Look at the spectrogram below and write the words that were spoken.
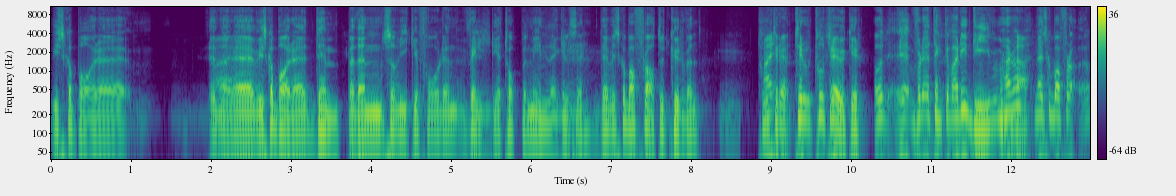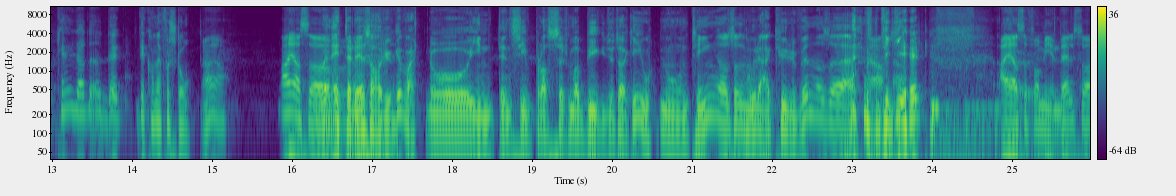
Vi skal bare den derre- vi skal bare dempe den, så vi ikke får den veldige toppen med innleggelser. Det, vi skal bare flate ut kurven. To-tre to, to, uker. Og, eh, for jeg tenkte, hva er det de driver med her nå? Ja. Nei, jeg skal bare flate. ok, ja, det, det, kan jeg forstå. ja, ja. Nei, altså Men etter det så har det jo ikke vært noen intensivplasser som har bygd ut. Har ikke gjort noen ting. Altså, hvor er kurven? Altså, jeg vet ikke helt. Nei, altså For min del, så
